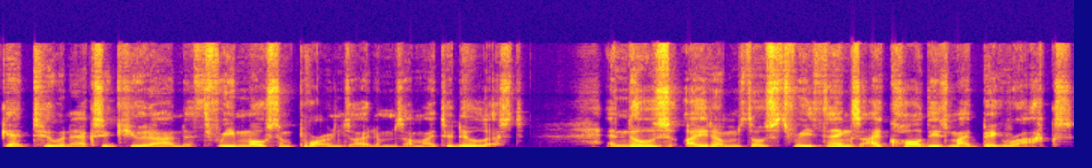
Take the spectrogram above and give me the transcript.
get to and execute on the three most important items on my to-do list. And those items, those three things, I call these my big rocks.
